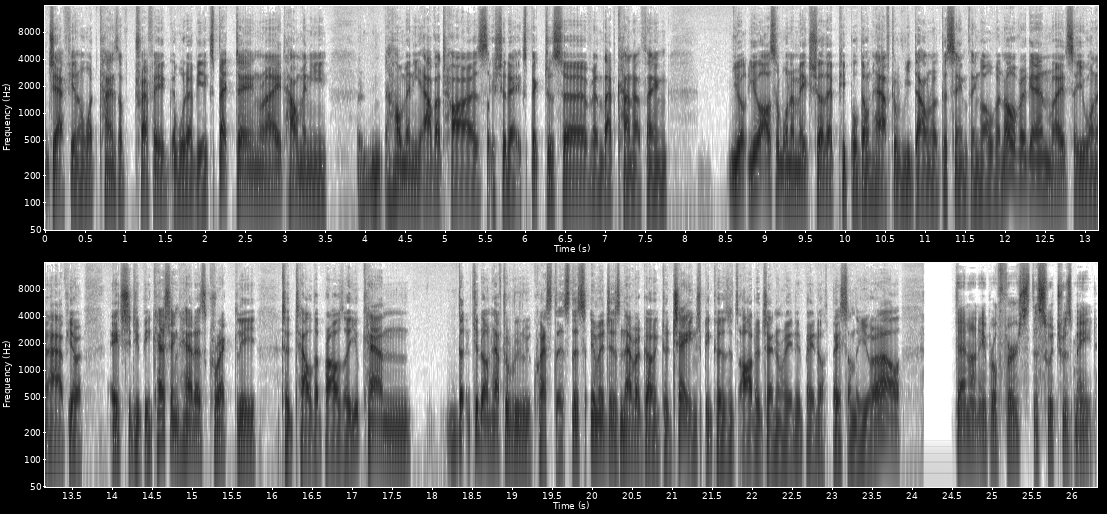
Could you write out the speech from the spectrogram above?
Jeff, you know, what kinds of traffic would I be expecting, right? How many how many avatars should I expect to serve and that kind of thing you you also want to make sure that people don't have to re-download the same thing over and over again, right? So you want to have your HTTP caching headers correctly to tell the browser you can you don't have to re-request this. This image is never going to change because it's auto-generated based on the URL. Then on April 1st, the switch was made.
